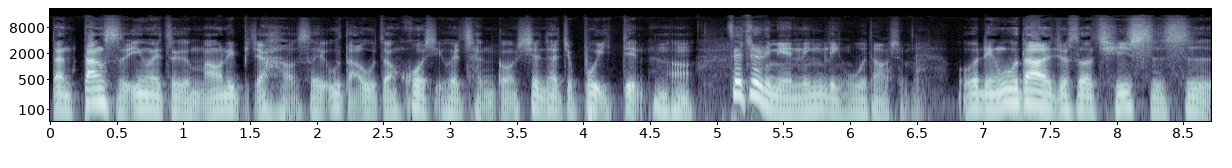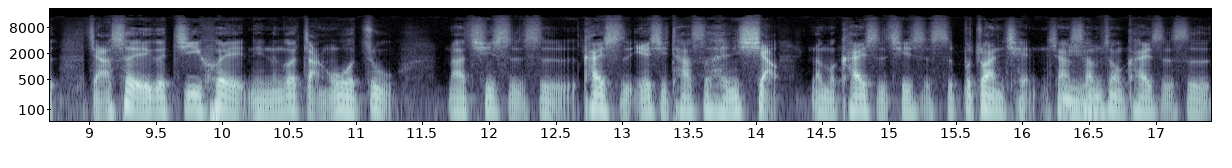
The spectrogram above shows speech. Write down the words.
但当时因为这个毛利比较好，所以误打误撞或许会成功。现在就不一定啊。在这里面，您领悟到什么？我领悟到的就是说，其实是假设有一个机会，你能够掌握住。那其实是开始，也许它是很小，那么开始其实是不赚钱。像 Samsung 开始是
